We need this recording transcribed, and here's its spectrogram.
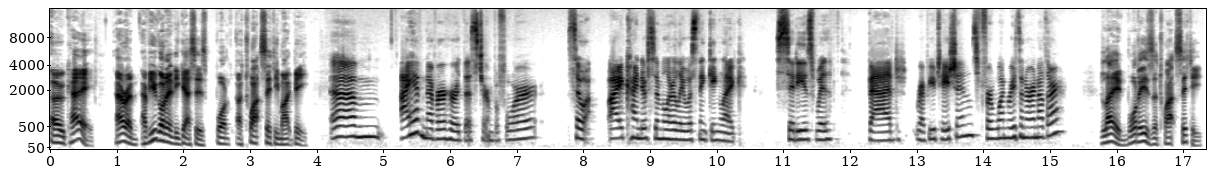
Okay. Aryn, have you got any guesses what a twat city might be? Um, I have never heard this term before. So I kind of similarly was thinking like cities with bad reputations for one reason or another. Lane, what is a twat city?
